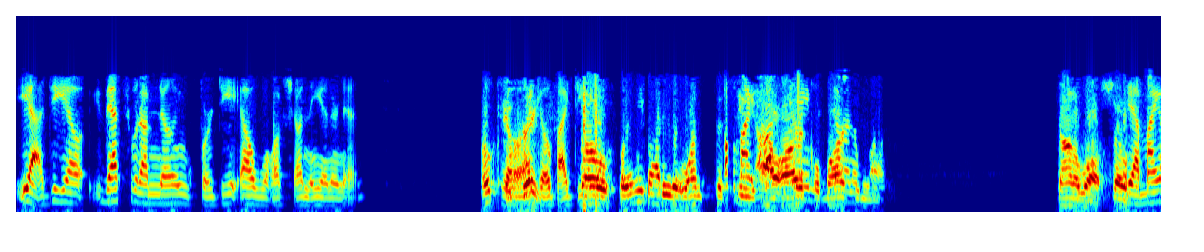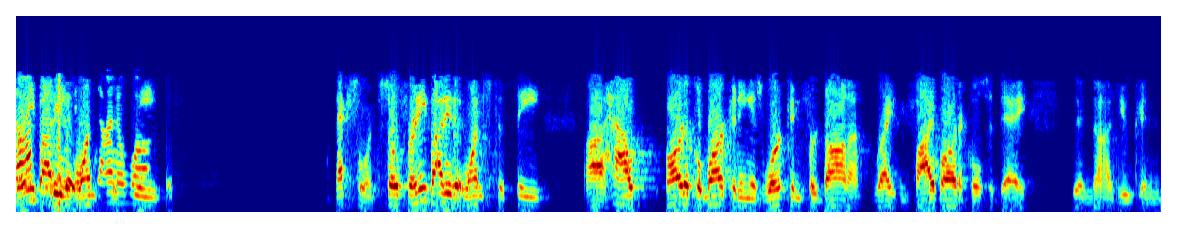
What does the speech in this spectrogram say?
Yeah, DL. That's what I'm known for, DL Walsh on the internet. Okay, so great. So for anybody that wants to oh, see how article marketing, Donna Walsh. Donna Walsh. So yeah, my for anybody that wants Donna to Walsh. see, excellent. So for anybody that wants to see uh, how article marketing is working for Donna, writing five articles a day, then uh, you can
